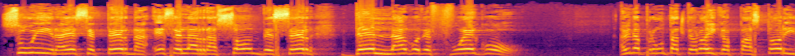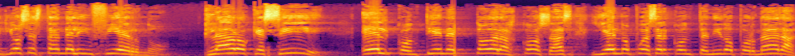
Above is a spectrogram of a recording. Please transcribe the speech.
Su ira es eterna. Esa es la razón de ser del lago de fuego. Hay una pregunta teológica, pastor, ¿y Dios está en el infierno? Claro que sí. Él contiene todas las cosas y Él no puede ser contenido por nada.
